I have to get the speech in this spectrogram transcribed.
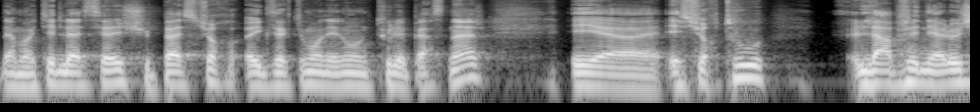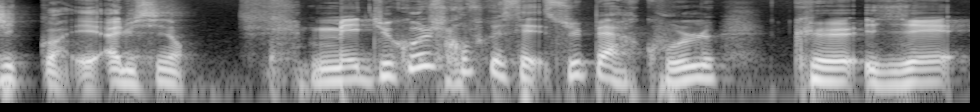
la moitié de la série, je suis pas sûr exactement des noms de tous les personnages. Et, et surtout, l'arbre généalogique, quoi, est hallucinant. Mais du coup, je trouve que c'est super cool qu'il y ait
